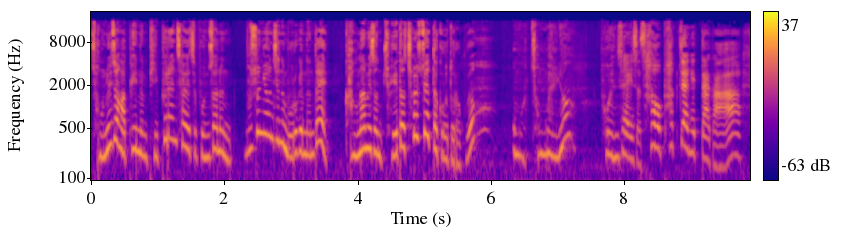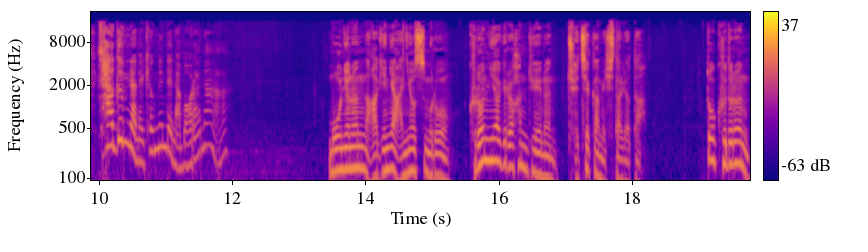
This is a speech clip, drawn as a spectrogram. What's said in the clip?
정류장 앞에 있는 비프랜차이즈 본사는 무슨 이유인지는 모르겠는데 강남에선 죄다 철수했다 그러더라고요. 어머, 정말요? 본사에서 사업 확장했다가 자금난을 겪는 데나 뭐라나. 모녀는 악인이 아니었으므로 그런 이야기를 한 뒤에는 죄책감에 시달렸다. 또 그들은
